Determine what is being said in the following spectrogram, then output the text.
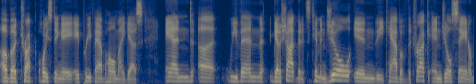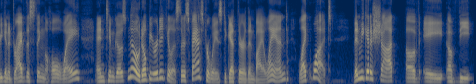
of a truck hoisting a, a prefab home, I guess. And uh, we then get a shot that it's Tim and Jill in the cab of the truck, and Jill's saying, Are we going to drive this thing the whole way? And Tim goes, No, don't be ridiculous. There's faster ways to get there than by land. Like what? Then we get a shot of a of the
